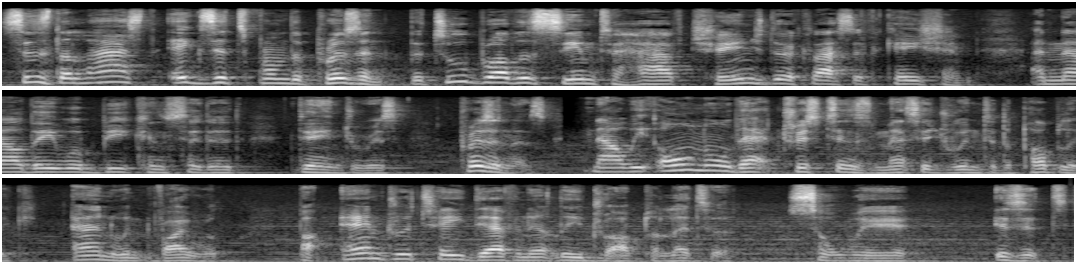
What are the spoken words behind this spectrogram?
since the last exits from the prison, the two brothers seem to have changed their classification and now they would be considered dangerous prisoners. Now we all know that Tristan's message went to the public and went viral, but Andrew Tate definitely dropped a letter. So where is it?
